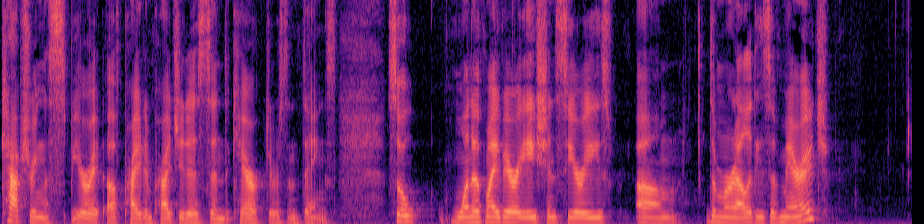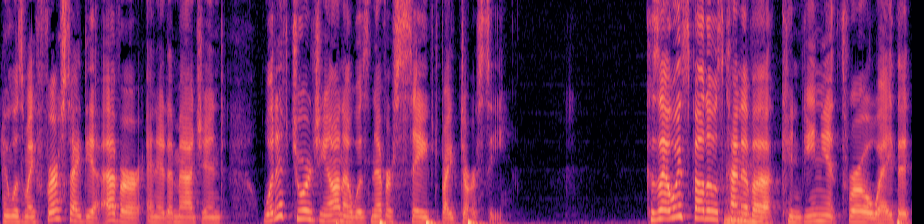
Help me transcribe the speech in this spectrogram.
capturing the spirit of Pride and Prejudice and the characters and things. So, one of my variation series, um, The Moralities of Marriage, it was my first idea ever, and it imagined what if Georgiana was never saved by Darcy? Because I always felt it was kind mm. of a hmm. convenient throwaway that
